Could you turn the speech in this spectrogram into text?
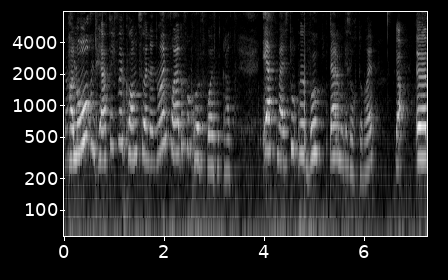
Hallo und herzlich willkommen zu einer neuen Folge von Kurzball Podcast. Erstmal, es tut mir wirklich, Dynamik ist auch dabei. Ja. Äh,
